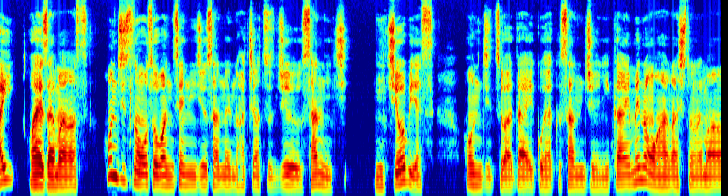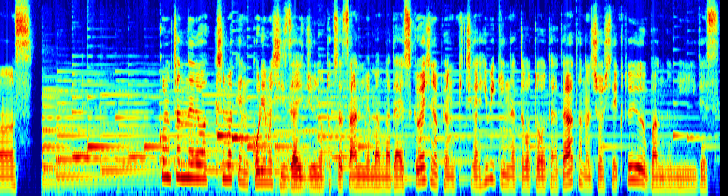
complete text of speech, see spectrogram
はい、おはようございます。本日の放送は2023年の8月13日、日曜日です。本日は第532回目のお話となります。このチャンネルは福島県郡山市在住の特撮アニメ漫画大好き親父のぴょん吉が響きになったことをだらだらと話をしていくという番組です。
